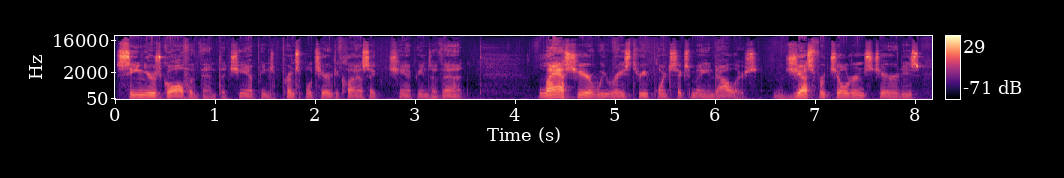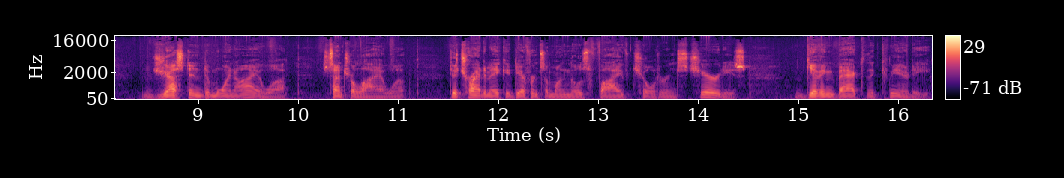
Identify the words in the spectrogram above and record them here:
seniors golf event, the Champions Principal Charity Classic Champions event. Last year, we raised $3.6 million just for children's charities, just in Des Moines, Iowa, central Iowa, to try to make a difference among those five children's charities, giving back to the community,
